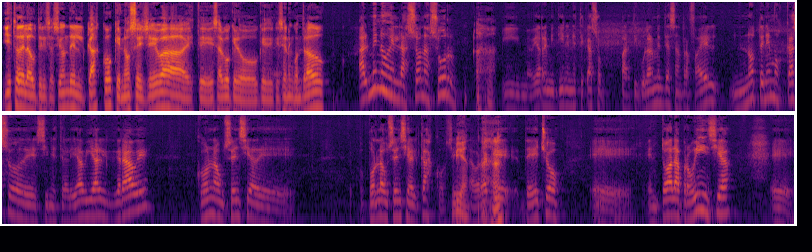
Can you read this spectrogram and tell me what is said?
¿Y esto de la utilización del casco que no se lleva, este, es algo que, lo, que, se han encontrado? Al menos en la zona sur, y me voy a remitir en este caso particularmente a San Rafael, no tenemos caso de siniestralidad vial grave con ausencia de por la ausencia del casco. ¿sí? La verdad que, de hecho, eh, en toda la provincia. Eh,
